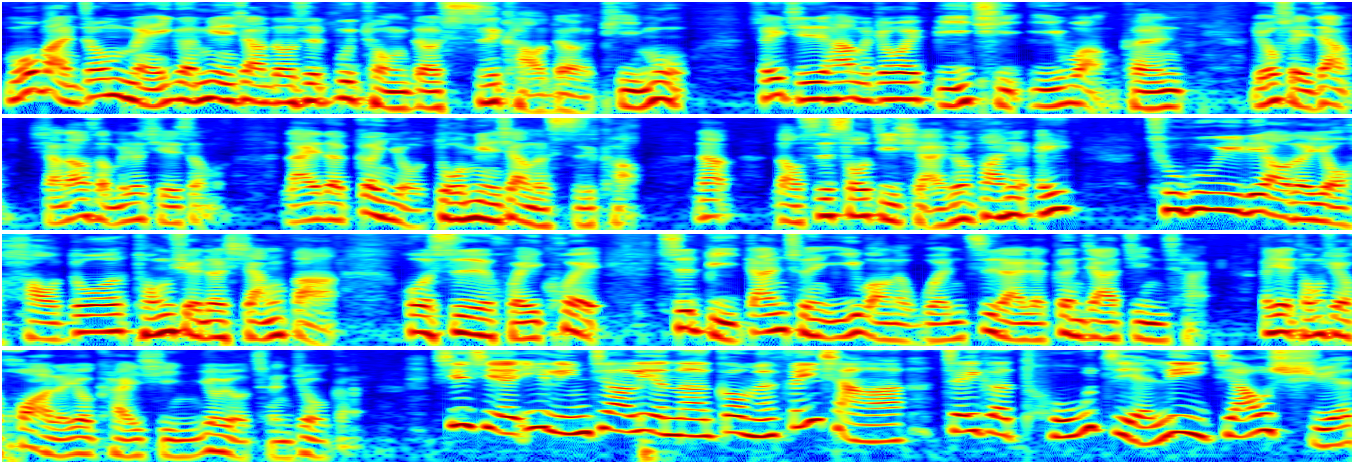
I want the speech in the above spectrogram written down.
模板中每一个面向都是不同的思考的题目。所以其实他们就会比起以往可能流水账想到什么就写什么，来的更有多面向的思考。那老师收集起来就发现，哎，出乎意料的有好多同学的想法或是回馈，是比单纯以往的文字来的更加精彩，而且同学画了又开心又有成就感。谢谢奕霖教练呢，跟我们分享啊这个图解力教学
